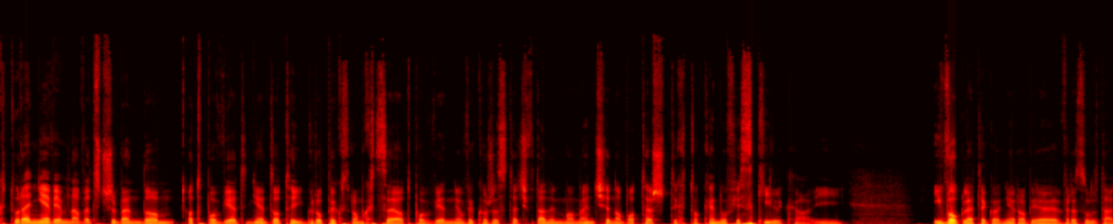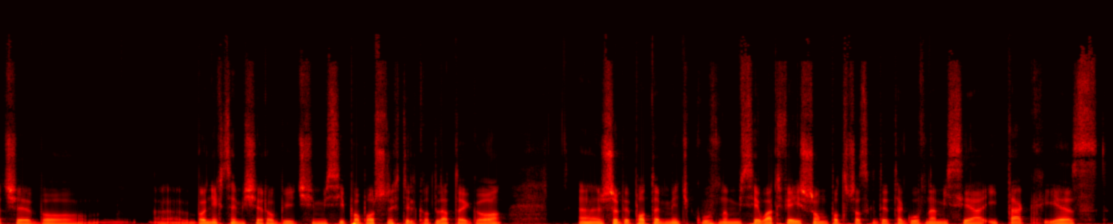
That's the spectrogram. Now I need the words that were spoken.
które nie wiem nawet, czy będą odpowiednie do tej grupy, którą chcę odpowiednio wykorzystać w danym momencie, no bo też tych tokenów jest kilka i, i w ogóle tego nie robię w rezultacie, bo, e, bo nie chce mi się robić misji pobocznych tylko dlatego, e, żeby potem mieć główną misję łatwiejszą, podczas gdy ta główna misja i tak jest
